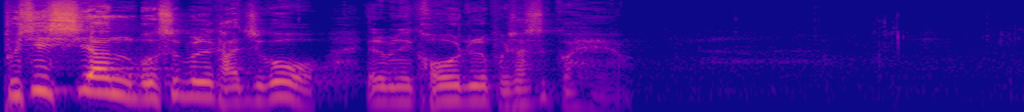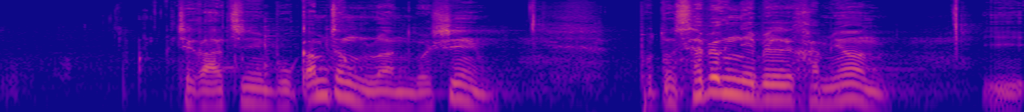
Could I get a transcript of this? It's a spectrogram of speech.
부시시한 모습을 가지고 여러분이 거울을 보셨을 거예요. 제가 아침에 보고 깜짝 놀란 것이 보통 새벽 예배를 가면 이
